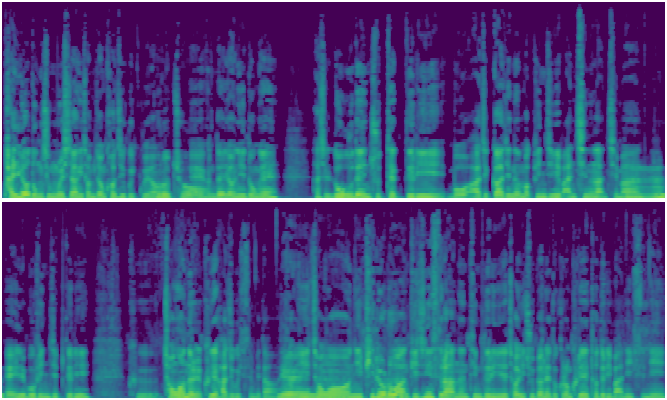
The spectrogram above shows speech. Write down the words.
반려동식물 시장이 점점 커지고 있고요. 그렇죠. 네, 근데 연희동에 사실 노후된 주택들이 뭐 아직까지는 막 빈집이 많지는 않지만 음. 예, 일부 빈집들이 그 정원을 크게 가지고 있습니다. 네, 그래서 이 네. 정원이 네. 필요로 한 비즈니스를 하는 팀들이 저희 주변에도 그런 크리에이터들이 많이 있으니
